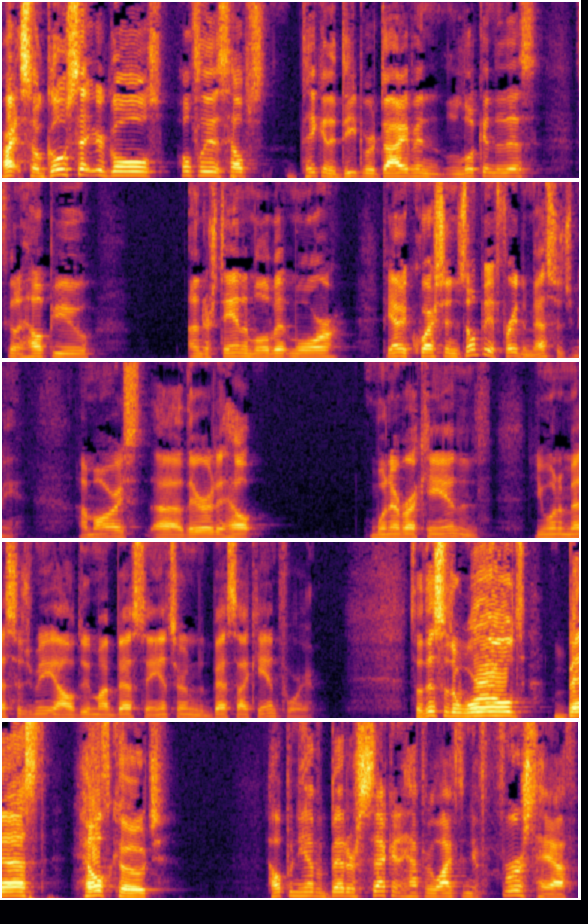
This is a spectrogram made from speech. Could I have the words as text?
All right, so go set your goals. Hopefully, this helps taking a deeper dive in, look into this. It's going to help you understand them a little bit more. If you have any questions, don't be afraid to message me. I'm always uh, there to help whenever I can. And if you want to message me, I'll do my best to answer them the best I can for you. So, this is the world's best health coach, helping you have a better second half of your life than your first half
